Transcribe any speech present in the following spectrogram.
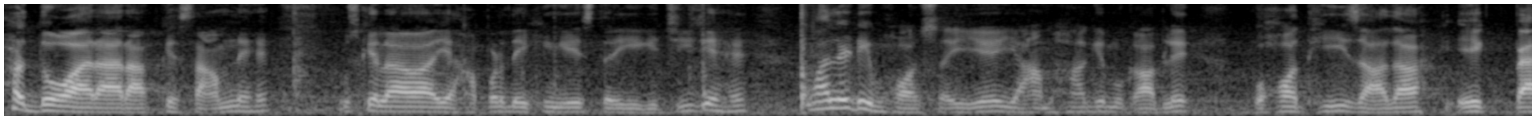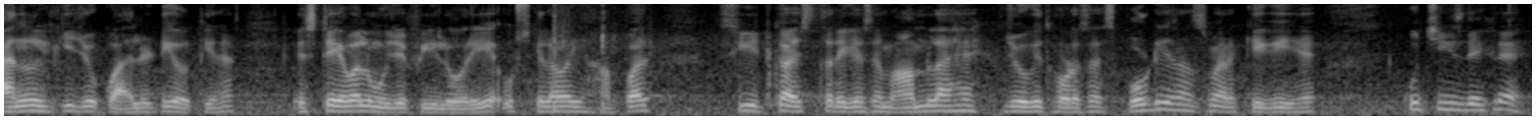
और दो आर आर आपके सामने है। उसके अलावा यहाँ पर देखेंगे इस तरीके की चीज़ें हैं। क्वालिटी बहुत सही है। यहाँ के मुकाबले बहुत ही ज़्यादा एक पैनल की जो क्वालिटी होती है ना स्टेबल मुझे फील हो रही है। उसके अलावा यहाँ पर सीट का इस तरीके से मामला है, जो कि थोड़ा सा स्पोर्टी सेंस में रखी गई है। कुछ चीज़ देख रहे हैं?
